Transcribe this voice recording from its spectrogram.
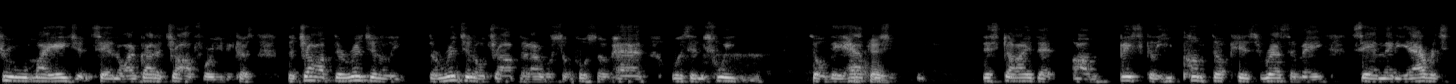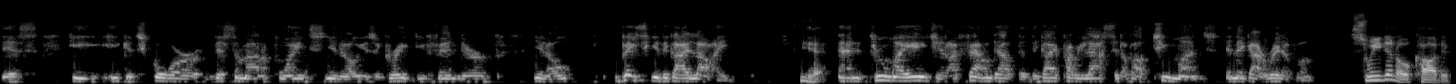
through my agent saying, "Oh, I've got a job for you," because the job the originally the original job that I was supposed to have had was in Sweden. So they have this this guy that um, basically he pumped up his resume saying that he averaged this, he he could score this amount of points. You know, he's a great defender. You know, basically the guy lied. Yeah. And through my agent, I found out that the guy probably lasted about two months, and they got rid of him. Sweden or Cardiff?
